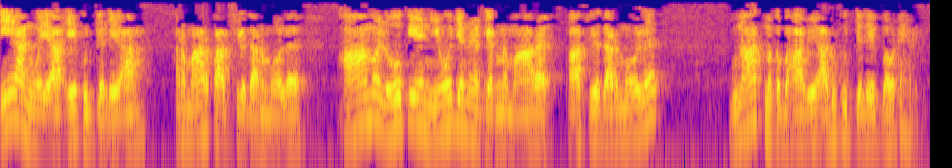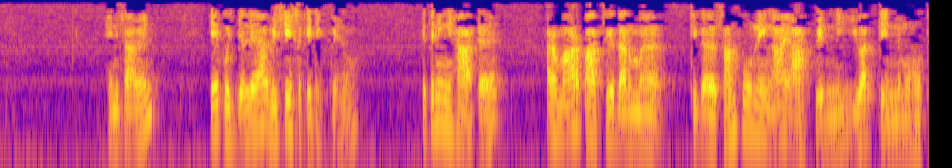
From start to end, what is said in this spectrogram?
ඒ අනුව ඒ පුජ්‍යලයා අර මාරපාක්ෂික ධර්ම වල කාම ලෝකයේ නියෝජනය කරන මාර පාක්ෂික ධර්ම වල ගුණාත්මක භාවයේ අඩු පුජ්‍යලයක් බවට හැරෙනවා. ඒ නිසාවෙන් ඒ පුජ්‍යලයා විශේෂ කෙනෙක් වෙනවා. එතනින් එහාට අර මාර්ගපාක්ෂික ධර්ම ටික සම්පූර්ණයෙන් ආයාක් වෙන්නේ ඉවත් වෙන්න මොහොත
